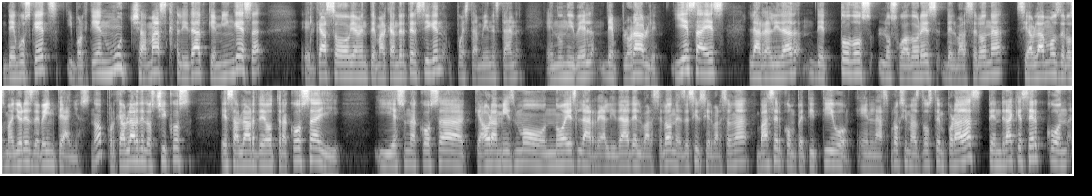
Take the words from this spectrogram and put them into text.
de Busquets y porque tienen mucha más calidad que Mingueza. El caso, obviamente, Marc-André Ter Stegen, pues también están en un nivel deplorable. Y esa es la realidad de todos los jugadores del Barcelona si hablamos de los mayores de 20 años, ¿no? Porque hablar de los chicos es hablar de otra cosa y, y es una cosa que ahora mismo no es la realidad del Barcelona. Es decir, si el Barcelona va a ser competitivo en las próximas dos temporadas, tendrá que ser con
